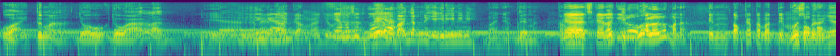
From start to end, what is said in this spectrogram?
wah itu mah jauh jualan. Iya, Iya kan? dagang aja Ya udah. maksud gue DM-nya ya. banyak nih kayak gini-gini nih. banyak. DM. Kalau Ya, gua- sekali gua lagi lu kalau lu mana? Tim toket apa tim Gue bokong? sebenarnya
